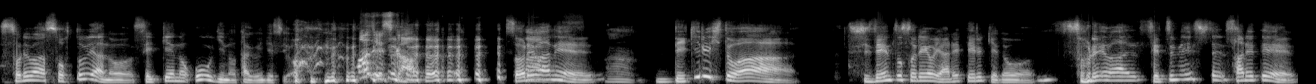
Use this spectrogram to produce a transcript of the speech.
それはソフトウェアの設計の奥義の類ですよ。マジですか？それはね、うん。できる人は自然とそれをやれてるけど、それは説明してされて、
